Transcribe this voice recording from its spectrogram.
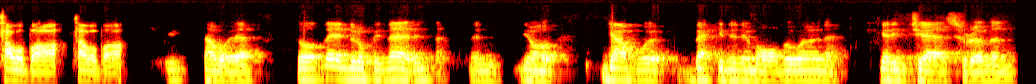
Tower Bar, Tower Bar. Tower, yeah. So they ended up in there, didn't they? And you know, Gav were beckoning him over, weren't they? Getting chairs for him, and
